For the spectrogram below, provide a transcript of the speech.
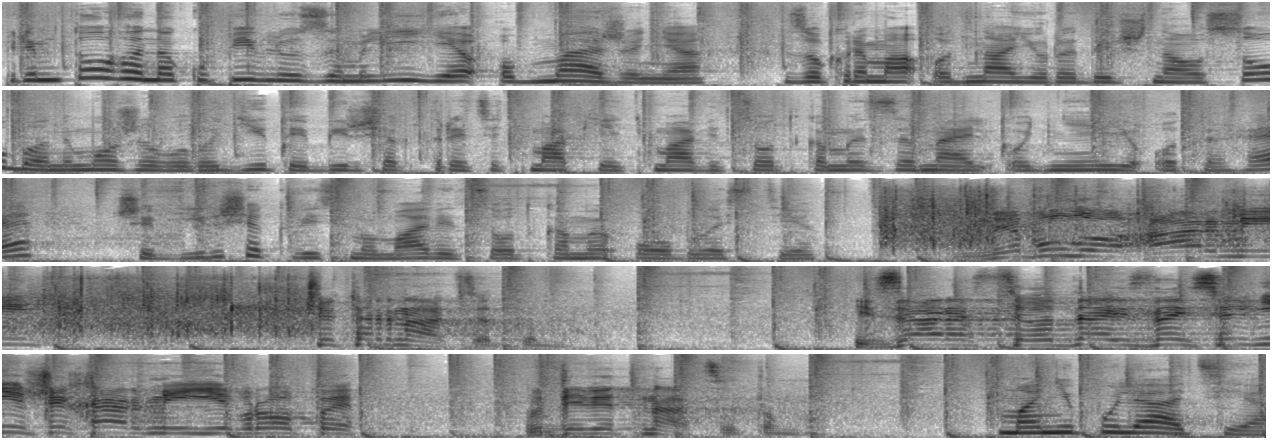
Крім того, на купівлю землі є обмеження. Зокрема, одна юридична особа не може володіти більш як 35% земель однієї ОТГ чи більш як 8% області. Не було армії в 14-му. І зараз це одна із найсильніших армій Європи в 19-му. Маніпуляція.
